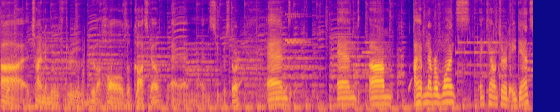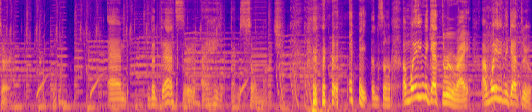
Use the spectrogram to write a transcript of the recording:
Uh, trying to move through through the halls of Costco and, and Superstore, and and um, I have never once encountered a dancer. And the dancer, I hate them so much. I hate them so much. I'm waiting to get through, right? I'm waiting to get through.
